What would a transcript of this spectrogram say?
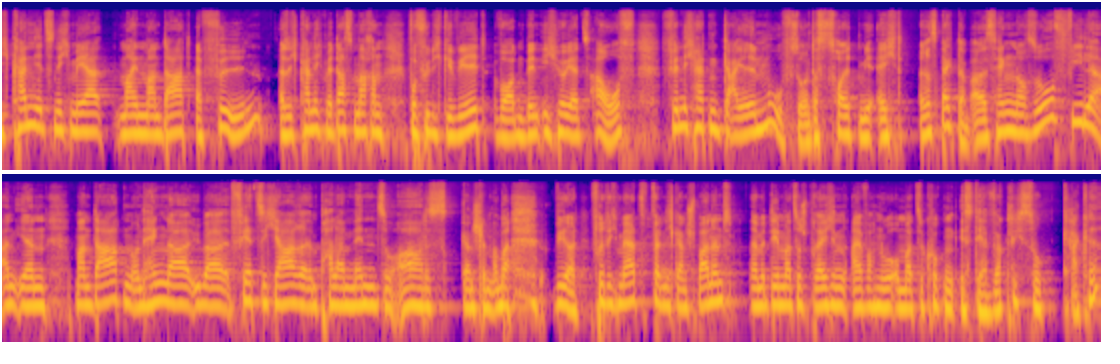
ich kann jetzt nicht mehr mein Mandat erfüllen, also ich kann nicht mehr das machen, wofür ich gewählt worden bin, ich höre jetzt auf, finde ich halt einen geilen Move. So, und das zollt mir echt Respekt ab. Aber es hängen noch so viele an ihren Mandaten und hängen da über 40 Jahre im Parlament, so, oh, das ist ganz schlimm. Aber wie gesagt, Friedrich Merz fände ich ganz spannend, äh, mit dem mal zu sprechen, einfach nur um mal zu gucken, ist der wirklich so kacke?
